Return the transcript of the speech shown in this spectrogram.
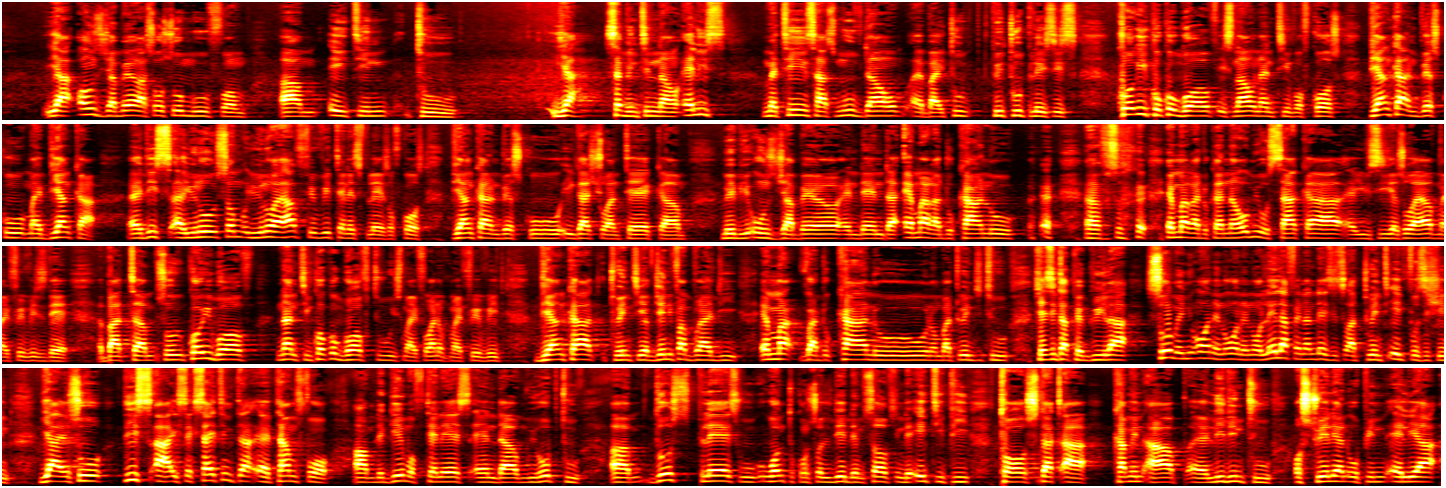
Yeah, Ons Jabeur has also moved from um, 18 to yeah 17 now. Elise Mertens has moved down uh, by two two places. Cori Coco Gauff is now 19th, of course. Bianca Andreescu, my Bianca. Uh, this, uh, you know, some, you know, I have favorite tennis players, of course. Bianca Andreescu, Iga Swiatek, um, maybe Ons Jabeur, and then the Emma Raducanu, Emma Raducanu, Naomi Osaka. Uh, you see, so I have my favorites there. But um, so Cori Gauff, 19. Coco Gauff 2 is my one of my favorite. Bianca 20th. Jennifer Brady. Emma Raducanu, number 22. Jessica Pegula. So many on and on and on. Leylah Fernandez is at 28th position. Yeah, and so this is exciting uh, times for um, the game of tennis, and um, we hope to um, those players who want to consolidate themselves in the ATP tours that are coming up, uh, leading to Australian Open earlier.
